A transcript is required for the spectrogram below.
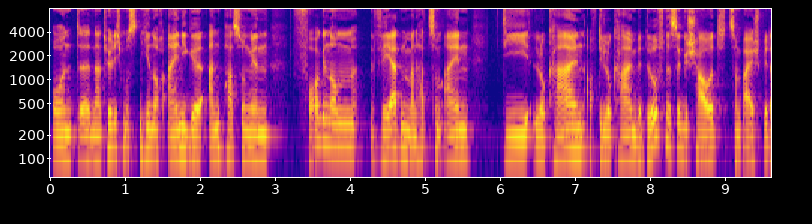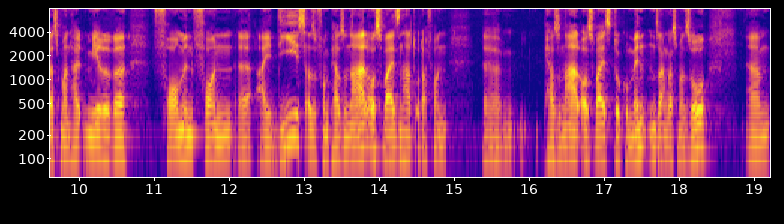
und äh, natürlich mussten hier noch einige Anpassungen vorgenommen werden. Man hat zum einen die lokalen, auf die lokalen Bedürfnisse geschaut, zum Beispiel, dass man halt mehrere Formen von äh, IDs, also von Personalausweisen hat oder von ähm, Personalausweisdokumenten, sagen wir es mal so. Ähm,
